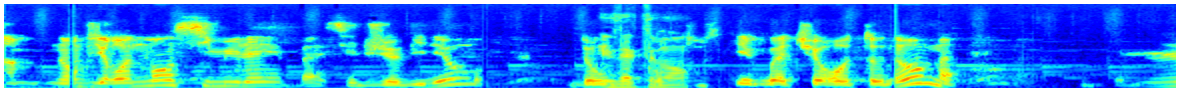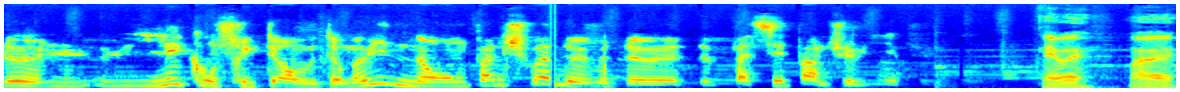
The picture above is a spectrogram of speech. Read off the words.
un, environnement simulé. Bah, c'est le jeu vidéo. Donc Exactement. tout ce qui est voiture autonome, les constructeurs automobiles n'auront pas le choix de, de passer par le jeu vidéo. Et eh ouais, ouais.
